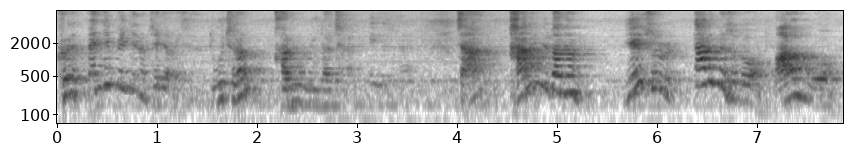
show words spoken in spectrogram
그런데 뺀질뺀질한 제자가 있어요. 누구처럼? 가룟 유다처럼. 자, 가룟 유다는 예수를 따르면서도 마음으로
